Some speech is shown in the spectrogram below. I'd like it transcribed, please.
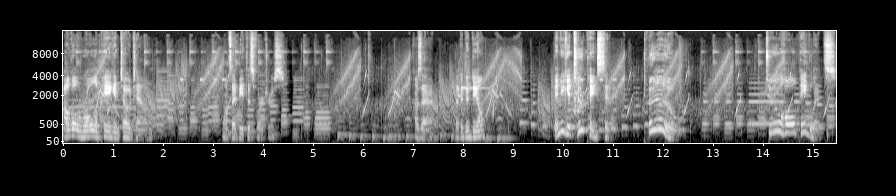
I'll go roll a pig in Toad Town. Once I beat this fortress. How's that? Is that a good deal? Then you get two pigs today. Two! Two whole piglets.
